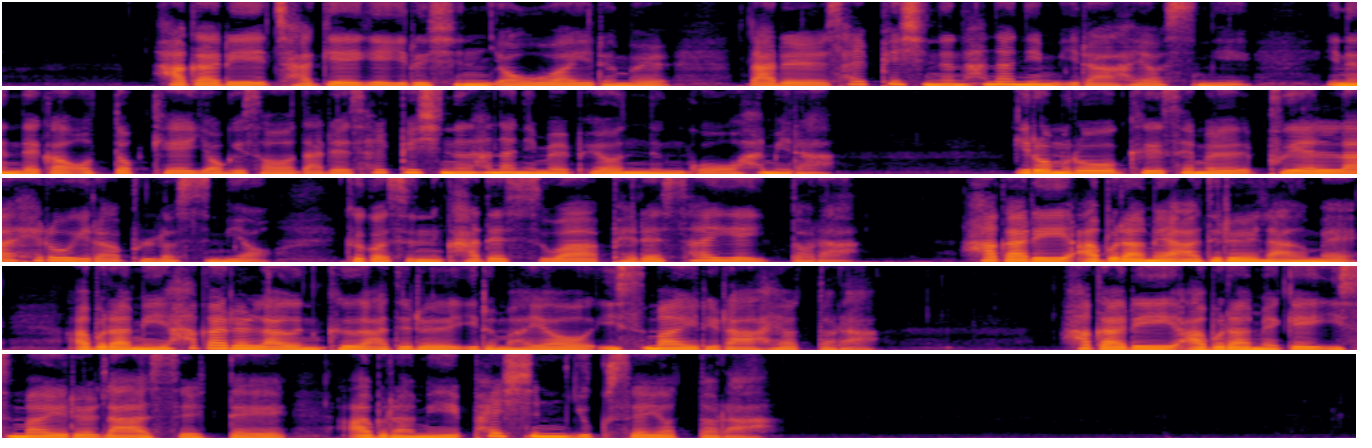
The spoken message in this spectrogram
하갈이 자기에게 이르신 여호와 이름을 나를 살피시는 하나님이라 하였으니 이는 내가 어떻게 여기서 나를 살피시는 하나님을 배웠는고 함이라. 이러므로 그 샘을 부엘라 헤로이라 불렀으며 그것은 가데스와 베레 사이에 있더라. 하갈이 아브람의 아들을 낳음에 아브람이 하갈을 낳은 그 아들을 이름하여 이스마엘이라 하였더라. 하갈이 아브람에게 이스마엘을 낳았을 때 아브람이 86세였더라.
